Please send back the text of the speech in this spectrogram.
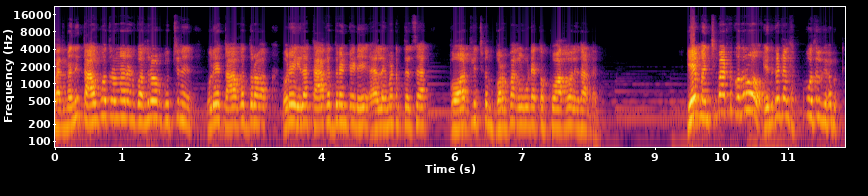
పది మంది తాగుపోతులు ఉన్నారనుకో అందులో కూర్చుని ఒరే తాగొద్దురా ఒరే ఇలా తాగొద్దురు అంటాడు. వాళ్ళు ఏమంటారు తెలుసా? బాటిల్ ఇచ్చుకొని బుర్ర కూడా ఎంత పోగలేదా అంటారు. ఏ మంచి మాటలు కుదరవు ఎందుకంటే వాళ్ళు తప్పిపోతులు కాబట్టి.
